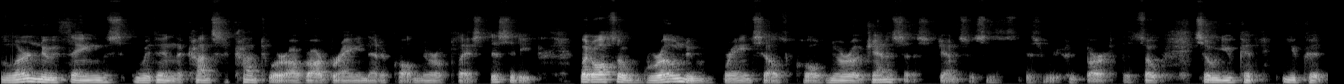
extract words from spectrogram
learn new things within the contour of our brain that are called neuroplasticity, but also grow new brain cells called neurogenesis. Genesis is, is birth. So, so you could you could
